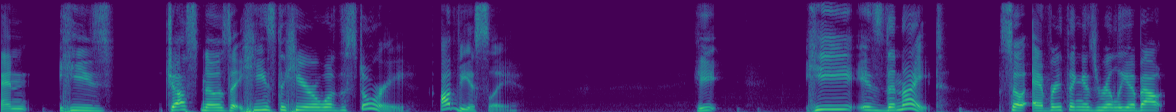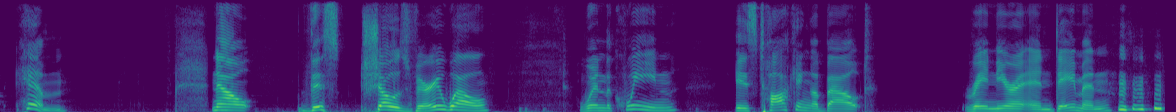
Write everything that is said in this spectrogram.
And he's just knows that he's the hero of the story, obviously. He he is the knight. So everything is really about him. Now, this shows very well when the queen is talking about Rhaenyra and Daemon,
